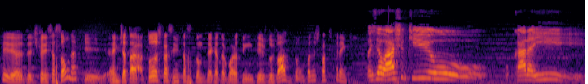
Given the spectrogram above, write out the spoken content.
ter a diferenciação, né? Porque a gente já tá. Todas as classes que a gente tá citando até agora tem, tem os dois lados, então vamos fazer as classes diferentes. Mas eu acho que o, o cara aí.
